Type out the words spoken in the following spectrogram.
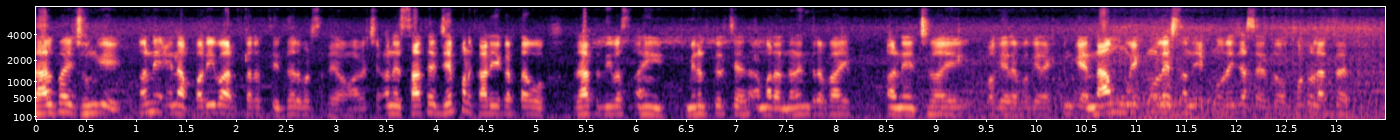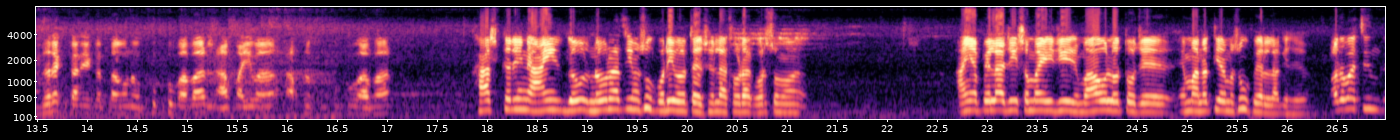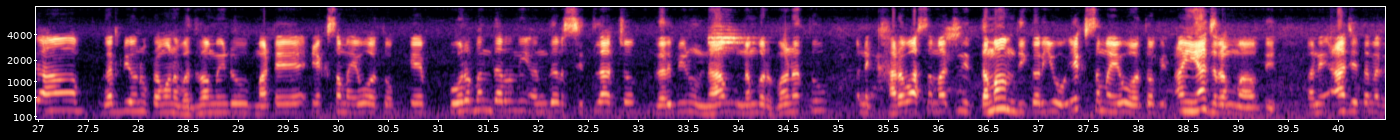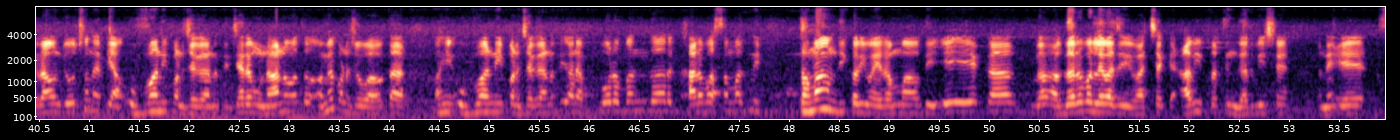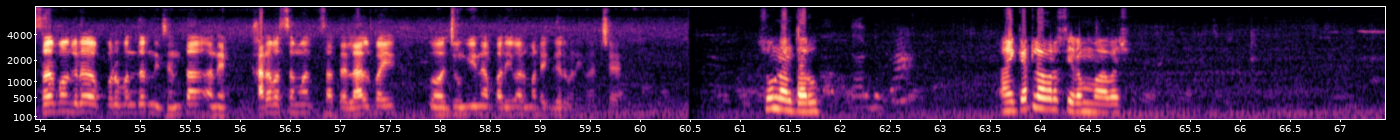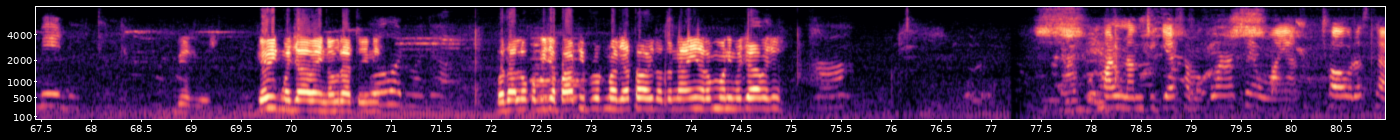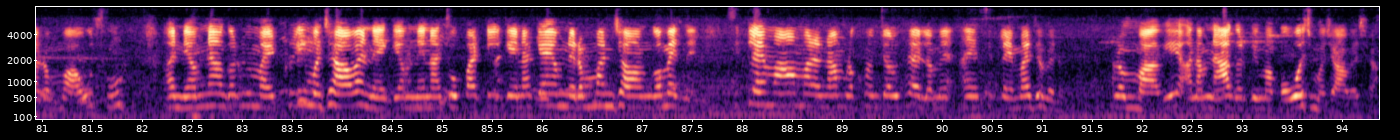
લાલભાઈ ઝુંગી અને એના પરિવાર તરફથી દર વર્ષે દેવામાં આવે છે. અને સાથે જે પણ કાર્યકર્તાઓ રાત દિવસ અહીં મહેનત કરે છે, અમારા નરેન્દ્રભાઈ અને જય વગેરે વગેરે. કેમ કે નામ હું એકનું લઈશ અને એકનું રહી જશે તો ખોટું લાગશે. દરેક કાર્યકર્તાઓનો ખૂબ ખૂબ આભાર. આપ આવ્યા આપનો ખૂબ ખૂબ આભાર. ખાસ કરીને અહીં નવરાત્રિમાં શું પરિવર્તન છેલ્લા થોડાક વર્ષોમાં અહીંયા પહેલાં જે સમય જે માહોલ હતો જે એમાં ને અત્યારમાં શું ફેર લાગે છે? અર્વાચીન ગરબીઓનું પ્રમાણ વધવા માંડ્યું. માટે એક સમય એવો હતો કે પોરબંદરની અંદર શીતલા ચોક ગરબીનું નામ નંબર વન હતું. અને ખારવા સમાજની તમામ દીકરીઓ એક સમય એવો હતો કે અહીંયા જ રમવા આવતી. અને આ જે તમે ગ્રાઉન્ડ જોવો છો ને, ત્યાં ઉભવાની પણ જગા નથી. જ્યારે હું નાનો હતો, અમે પણ જોવા આવતા, અહીં ઉભવાની પણ જગા નથી. અને પોરબંદર ખારવા સમાજની તમામ દીકરીઓ અહીં રમવા આવતી. એ એક ગર્વ લેવા જેવી વાત છે કે આવી પ્રાચીન ગરબી છે અને એ સમગ્ર પોરબંદરની જનતા અને ખારવા સમાજ સાથે લાલભાઈ જુંગીના પરિવાર માટે ગર્વની વાત છે. શું નામ તારું? અહીં કેટલા વર્ષથી રમવા આવે છે? બે દિવસ કેવી મજા આવે નવરાત્રિની? બધા લોકો બીજા પાર્ટી પ્લોટમાં જતા હોય તો તને અહીંયા રમવાની મજા આવે છે? મારું નામ જિજ્ઞાસા મકવાણા છે. હું અહીંયા છ વર્ષથી આ રમવા આવું છું. અને અમને આ ગરબીમાં એટલી મજા આવે ને કે અમને ના ચોપાટી કે ના ક્યાંય અમને રમવાનું જવાનું ગમે જ નહીં. સિતલાઈમાં અમારા નામ લખવાનું ચાલુ થાય એટલે અમે અહીંયા સિતલાઈમાં જ અમે રમવા આવીએ અને અમને આ ગરબીમાં બહુ જ મજા આવે છે.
